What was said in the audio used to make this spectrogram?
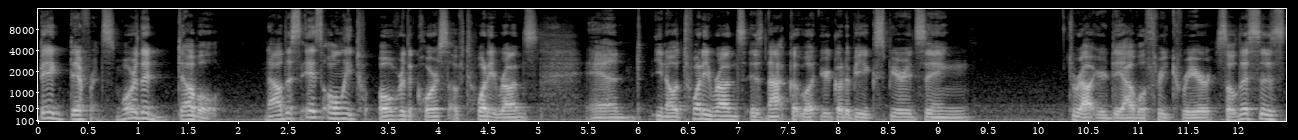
big difference, more than double. Now this is only over the course of 20 runs, and you know 20 runs is not what you're going to be experiencing throughout your Diablo 3 career. So this is,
